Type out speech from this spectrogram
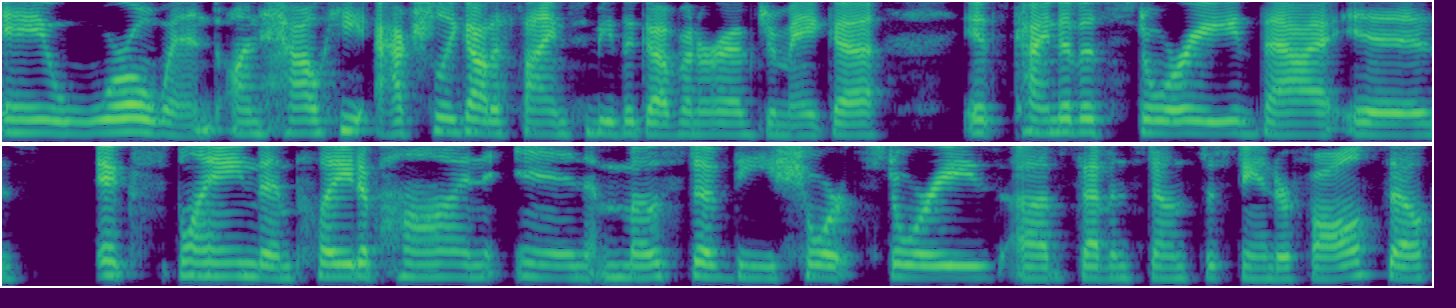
a whirlwind on how he actually got assigned to be the governor of Jamaica. It's kind of a story that is explained and played upon in most of the short stories of Seven Stones to Stand or Fall. So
